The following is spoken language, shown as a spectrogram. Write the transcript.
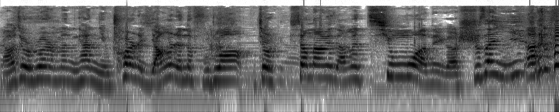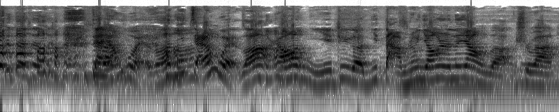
然后就是说什么，你看你们穿着洋人的服装，就是相当于咱们清末那个十三姨，啊、对对对对，假洋鬼子，你假洋鬼子，然后你这个你打扮成洋人的样子，是吧？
